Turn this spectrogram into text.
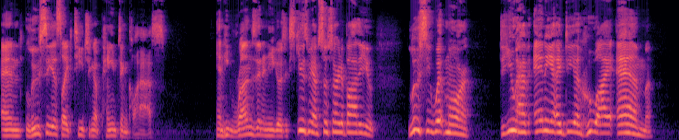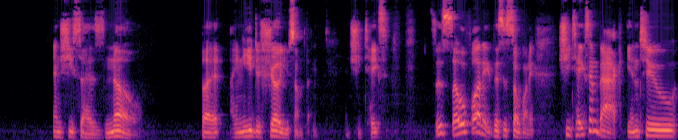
and Lucy is like teaching a painting class. And he runs in and he goes, "Excuse me, I'm so sorry to bother you. Lucy Whitmore, do you have any idea who I am? And she says, No, but I need to show you something. And she takes. This is so funny. This is so funny. She takes him back into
